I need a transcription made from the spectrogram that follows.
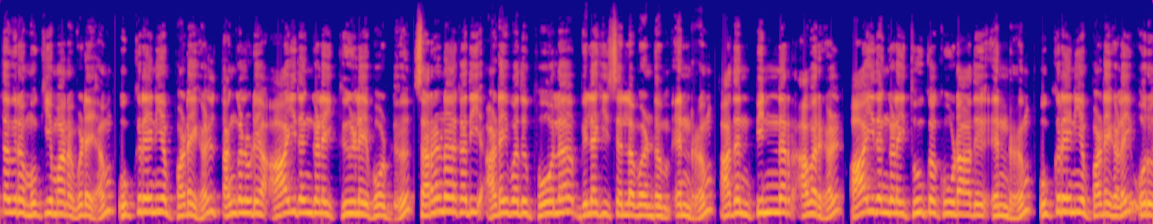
தவிர முக்கியமான விடயம் உக்ரைனிய படைகள் தங்களுடைய ஆயுதங்களை கீழே போட்டு சரணாகதி அடைவது போல விலகி செல்ல வேண்டும் என்றும் அதன் பின்னர் அவர்கள் ஆயுதங்களை தூக்கக்கூடாது என்றும் உக்ரைனிய படைகளை ஒரு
